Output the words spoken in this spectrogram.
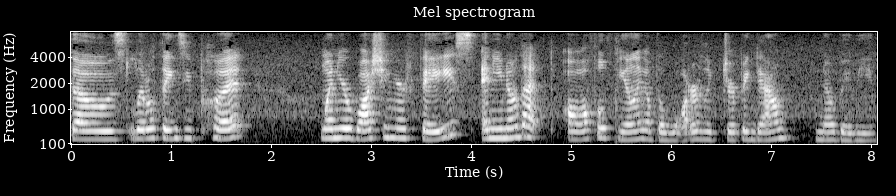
those little things you put when you're washing your face and you know that awful feeling of the water like dripping down? No baby.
